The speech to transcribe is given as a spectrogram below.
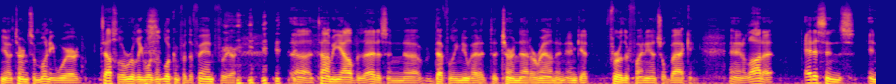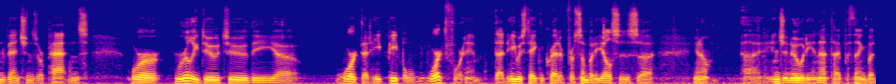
You know, turn some money where Tesla really wasn't looking for the fanfare. uh, Tommy Alva Edison uh, definitely knew how to, to turn that around and, and get further financial backing. And a lot of Edison's inventions or patents were really due to the uh, work that he people worked for him. That he was taking credit for somebody else's, uh, you know, uh, ingenuity and that type of thing. But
